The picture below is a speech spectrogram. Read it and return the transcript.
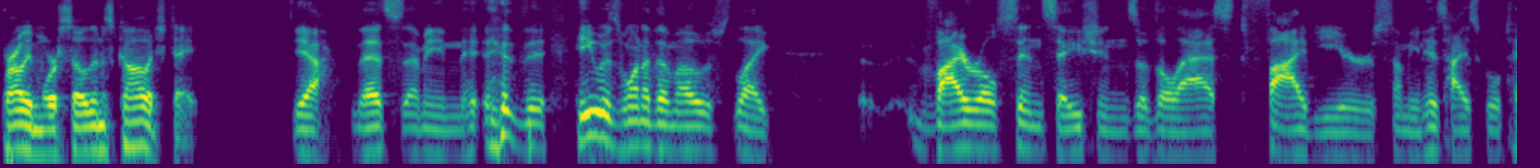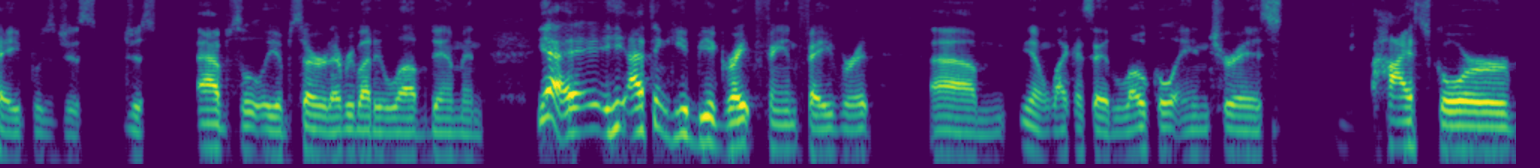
probably more so than his college tape. Yeah, that's. I mean, he was one of the most like viral sensations of the last five years. I mean, his high school tape was just just absolutely absurd. Everybody loved him, and yeah, he, I think he'd be a great fan favorite. Um, you know, like I said, local interest, high scorer,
